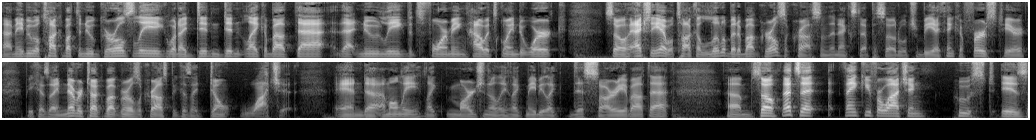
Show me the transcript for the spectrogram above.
uh, maybe we'll talk about the new girls' league, what I did and didn't like about that that new league that's forming, how it's going to work. So actually, yeah, we'll talk a little bit about girls lacrosse in the next episode, which will be, I think, a first here because I never talk about girls lacrosse because I don't watch it, and uh, I'm only like marginally, like maybe like this sorry about that. Um, so that's it. Thank you for watching. Hoost is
